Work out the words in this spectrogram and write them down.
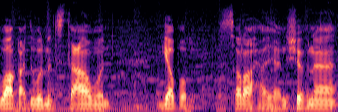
واقع دول التعاون قبل. الصراحه يعني شفنا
